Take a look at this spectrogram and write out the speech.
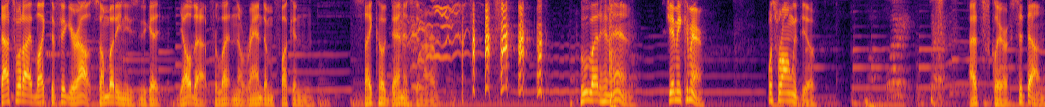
That's what I'd like to figure out. Somebody needs to get yelled at for letting a random fucking psycho dentist in our. Who let him in? Jimmy, come here. What's wrong with you? That's clear. Sit down.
